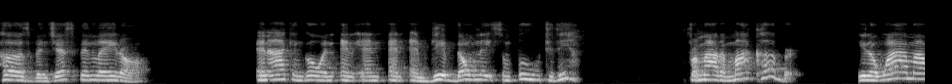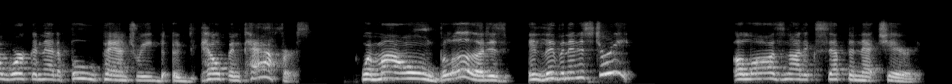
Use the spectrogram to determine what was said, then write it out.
husband just been laid off, and I can go and and and and, and give donate some food to them from out of my cupboard. You know, why am I working at a food pantry uh, helping Kafirs when my own blood is in living in the street? Allah is not accepting that charity.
